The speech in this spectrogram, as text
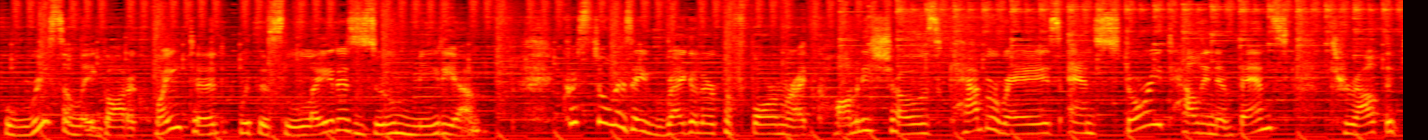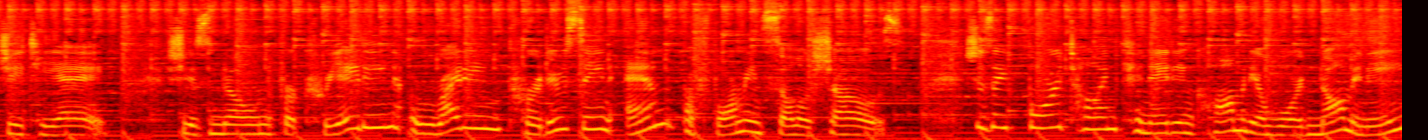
who recently got acquainted with this latest Zoom medium. Christel is a regular performer at comedy shows, cabarets, and storytelling events throughout the GTA. She is known for creating, writing, producing, and performing solo shows. She's a four time Canadian Comedy Award nominee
